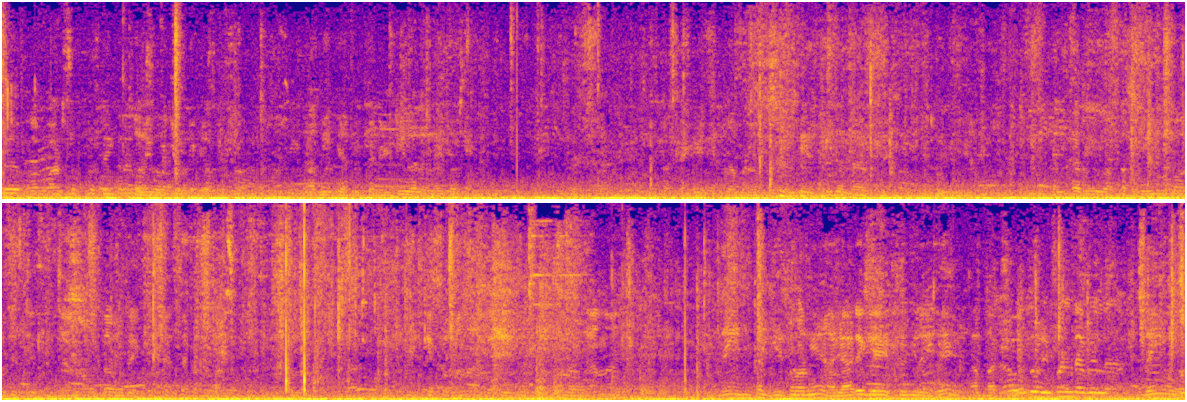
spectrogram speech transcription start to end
पे और व्हाट्सएप पे देख रहे सॉरी हैं वो छोड़ गया अभी क्या अभी पेनल्टी वाला है बताइए कितना बड़ा सीज़न था कल का भी वापस नहीं कौन सी चीज़ जाना होता है वो देखिए कैसे करवा इक्कीस सौ बना दिया जाना नहीं इनका ये तो नहीं है हज़ार एक इससे भी नहीं है अब बात वो तो रिफंडेबल है नहीं वो होगा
